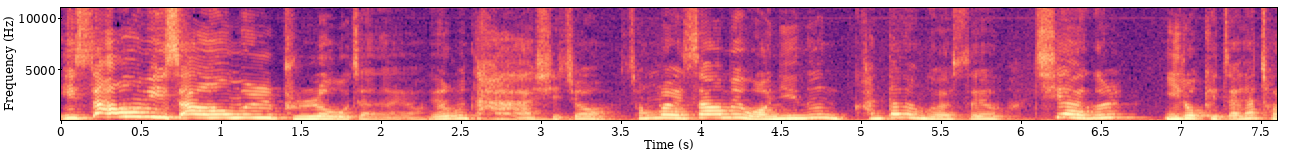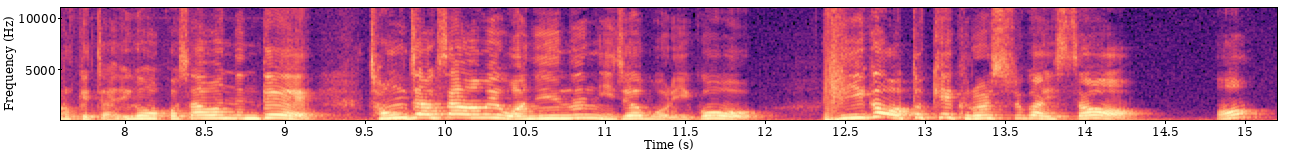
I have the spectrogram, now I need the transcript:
이 싸움이 싸움을 불러오잖아요. 여러분 다 아시죠? 정말 싸움의 원인은 간단한 거였어요. 치약을 이렇게 짜냐 저렇게 짜냐 이거 갖고 싸웠는데 정작 싸움의 원인은 잊어버리고 네가 어떻게 그럴 수가 있어? 어?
